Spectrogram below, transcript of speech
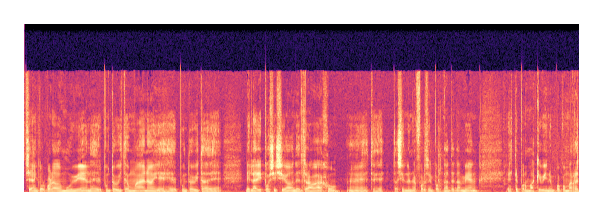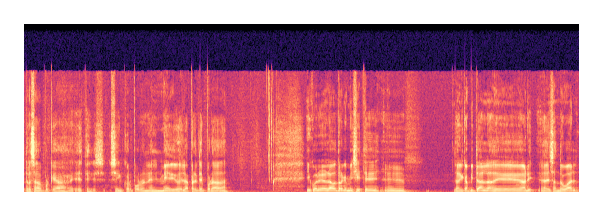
se ha incorporado muy bien desde el punto de vista humano y desde el punto de vista de, la disposición, del trabajo. Este, está haciendo un esfuerzo importante también, este, por más que viene un poco más retrasado, porque este, se incorporó en el medio de la pretemporada. ¿Y cuál era la otra que me hiciste? Eh, la del capitán, la de, la de Sandoval.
